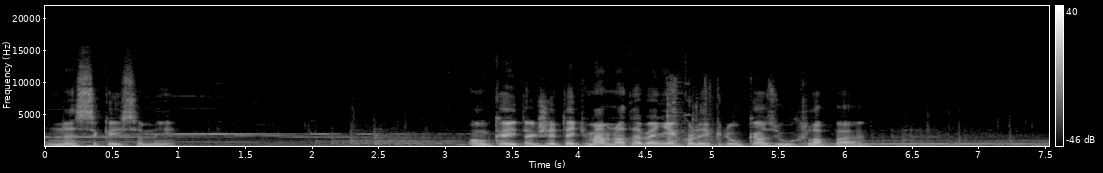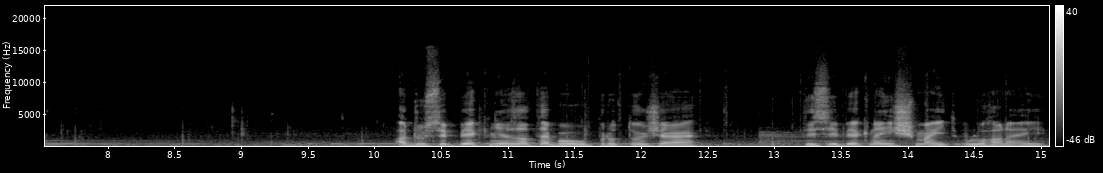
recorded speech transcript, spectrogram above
Nesekej se mi. OK, takže teď mám na tebe několik důkazů, chlape. A jdu si pěkně za tebou, protože ty jsi pěkný šmejt ulhanej.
